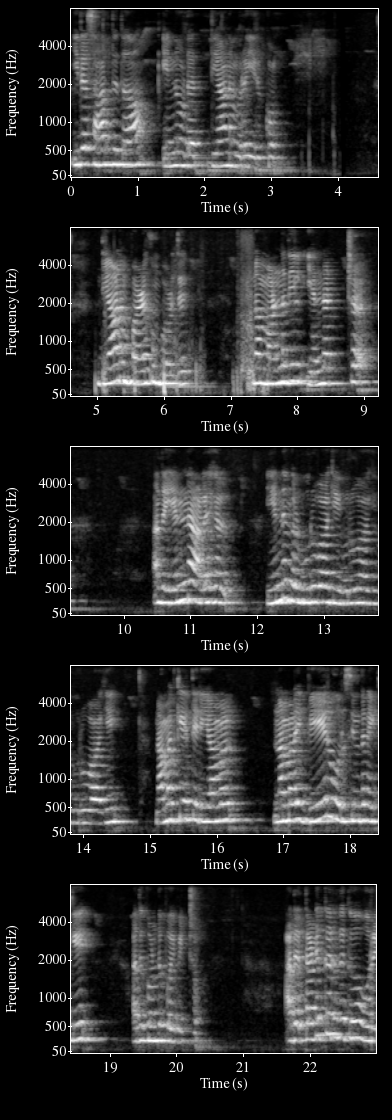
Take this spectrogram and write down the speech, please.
இதை சார்ந்து தான் என்னோட தியான முறை இருக்கும். தியானம் பழகும் பொழுது நம் மனதில் எண்ணற்ற அந்த எண்ண அலைகள் எண்ணங்கள் உருவாகி உருவாகி உருவாகி நமக்கே தெரியாமல் நம்மளை வேறு ஒரு சிந்தனைக்கு அது கொண்டு போய் விட்டுரும் அதை தடுக்கிறதுக்கு ஒரு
